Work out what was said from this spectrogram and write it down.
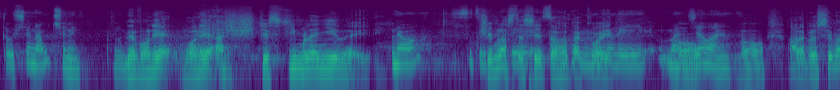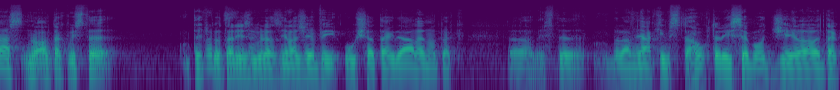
To už je naučený. Ne, on je, on je až štěstím lenivej. No. Všimla jste si toho takový? milí manželé. No, no, ale prosím vás, no ale tak vy jste teďko tady zdůraznila, že vy už a tak dále, no tak uh, vy jste byla v nějakém vztahu, který se odžil, ale tak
